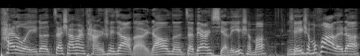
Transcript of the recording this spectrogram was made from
拍了我一个在沙发上躺着睡觉的，然后呢，在边上写了一什么，写一什么话来着？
